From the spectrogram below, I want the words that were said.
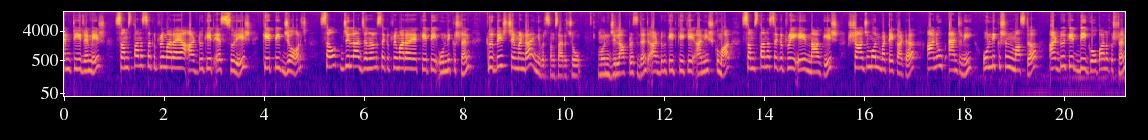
M T Ramesh സംസ്ഥാന സെക്രട്ടറിമാരായ advocate S Suresh K P George south ജില്ലാ ജനറൽ സെക്രട്ടറിമാരായ കെ പി ഉണ്ണികൃഷ്ണൻ കൃപേഷ് ചെമ്മണ്ട എന്നിവർ സംസാരിച്ചു. മുൻ ജില്ലാ president advocate K K Aneesh Kumar സംസ്ഥാന secretary A Nagesh Shajumon Vattekkat Anoop Antony Unnikrishnan master advocate B Gopalakrishnan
